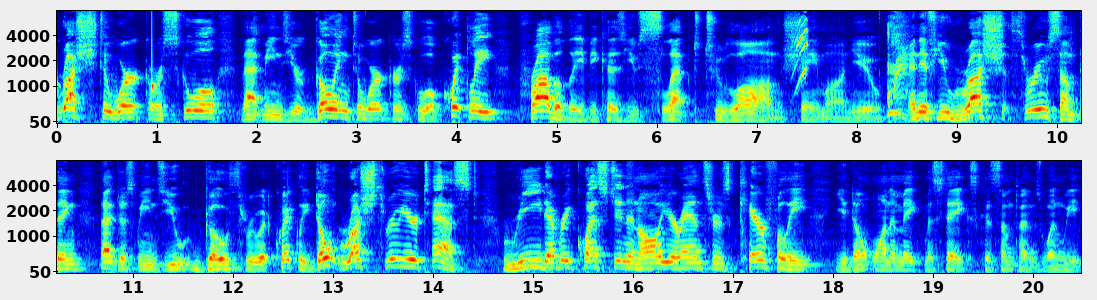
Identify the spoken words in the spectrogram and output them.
rush to work or school, that means you're going to work or school quickly, probably because you slept too long. Shame on you. and if you rush through something, that just means you go through it quickly. Don't rush through your test. Read every question and all your answers carefully. You don't want to make mistakes because sometimes when we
